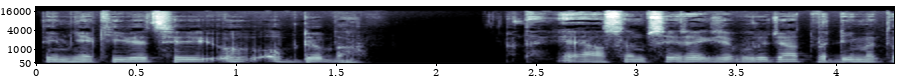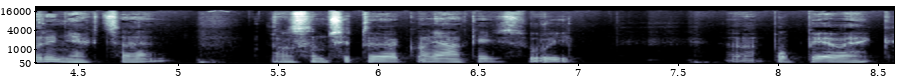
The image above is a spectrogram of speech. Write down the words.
Ty měkké věci obdoba. Takže já jsem si řekl, že budu dělat tvrdý metody měkce. Dal jsem si to jako nějaký svůj eh, popěvek.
